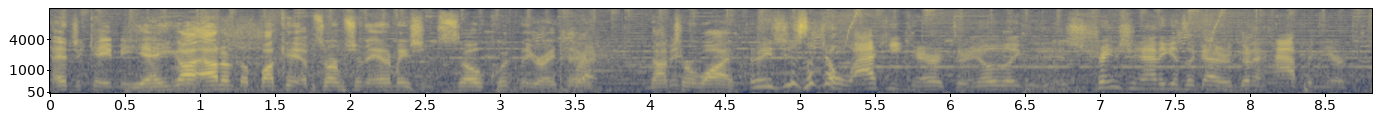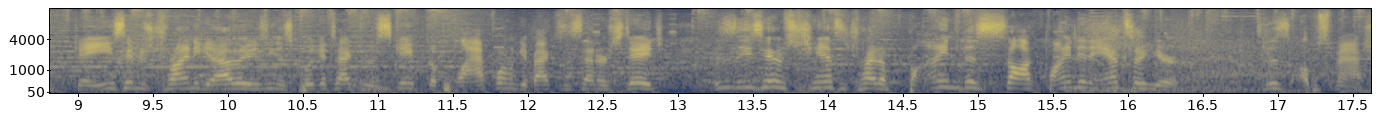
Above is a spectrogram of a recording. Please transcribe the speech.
educate me. Yeah, he got out of the bucket absorption animation so quickly right there. Right. Not sure why. I mean, he's just such a wacky character. You know, like strange shenanigans like that are going to happen here. Okay, Esam is trying to get out of there using his quick attack to escape the platform and get back to the center stage. This is Esam's chance to try to find this stock, find an answer here to this up smash.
